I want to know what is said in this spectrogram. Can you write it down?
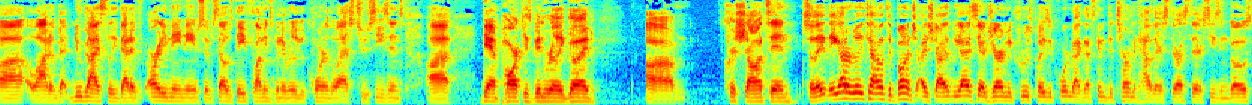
Uh, a lot of new guys that have already made names for themselves. Dave Fleming's been a really good corner the last two seasons. Uh, Dan Park has been really good. Um, Chris Johnson. So they, they got a really talented bunch. I just got we got to see how Jeremy Cruz plays a quarterback. That's going to determine how their the rest of their season goes.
